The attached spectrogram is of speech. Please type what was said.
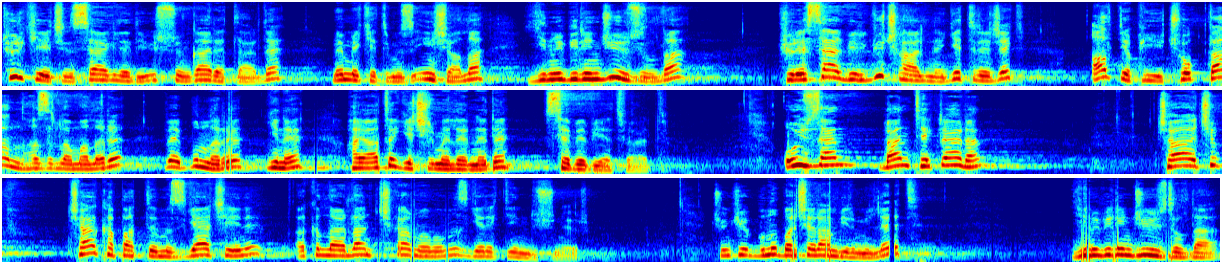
Türkiye için sergilediği üstün gayretlerde memleketimizi inşallah 21. yüzyılda küresel bir güç haline getirecek altyapıyı çoktan hazırlamaları ve bunları yine hayata geçirmelerine de sebebiyet verdi. O yüzden ben tekraren çağ açıp çağ kapattığımız gerçeğini akıllardan çıkarmamamız gerektiğini düşünüyorum. Çünkü bunu başaran bir millet 21. yüzyılda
